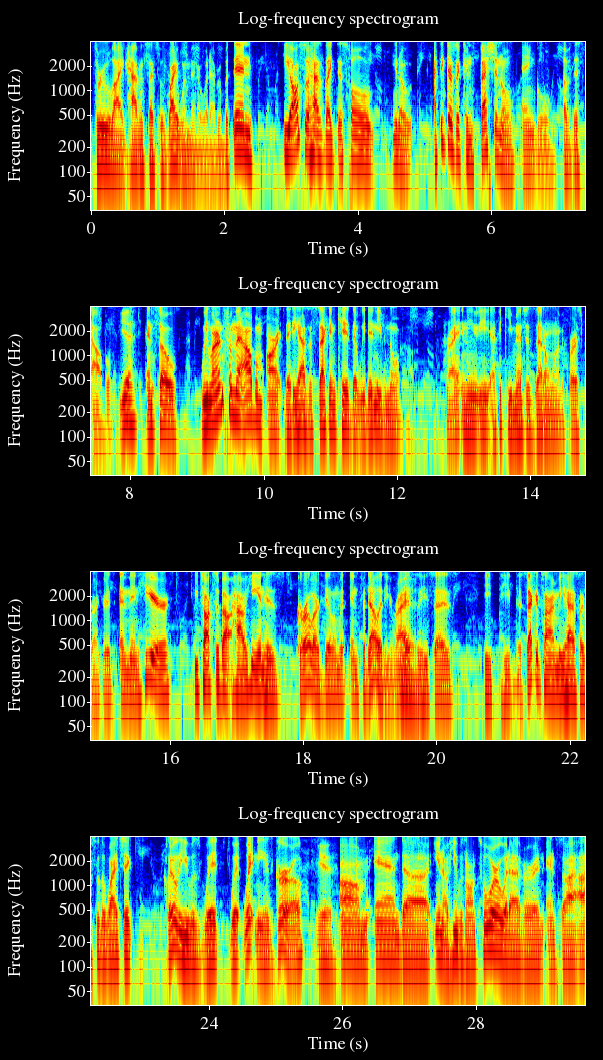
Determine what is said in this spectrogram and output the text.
through like having sex with white women or whatever. But then he also has like this whole, you know, I think there's a confessional angle of this album. Yeah, And so we learned from the album art that he has a second kid that we didn't even know about, right? And he, he I think he mentions that on one of the first records. And then here he talks about how he and his girl are dealing with infidelity, right? Yeah. So he says he he the second time he had sex with a white chick, clearly he was with with Whitney, his girl. yeah. Um and uh, you know, he was on tour or whatever. And and so I I,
